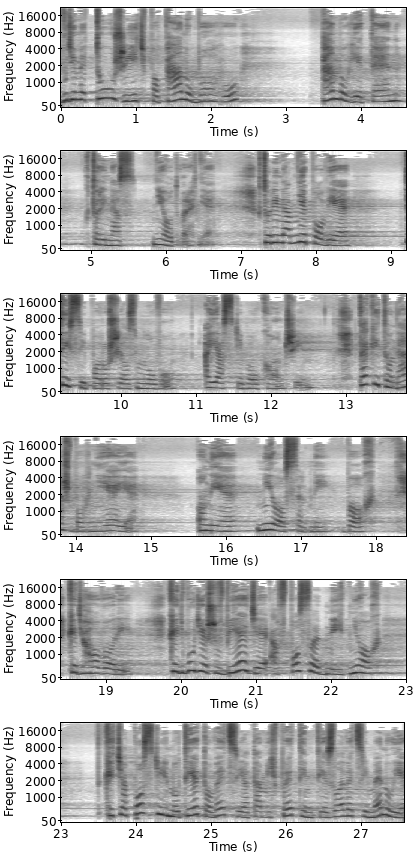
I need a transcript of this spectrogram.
budeme túžiť po Pánu Bohu, Pán Boh je ten, ktorý nás neodvrhne. Ktorý nám nepovie, ty si porušil zmluvu a ja s tebou končím. Takýto náš Boh nie je. On je milosrdný Boh. Keď hovorí, keď budeš v biede a v posledných dňoch, keď ťa postihnú tieto veci, a tam ich predtým tie zlé veci menuje,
